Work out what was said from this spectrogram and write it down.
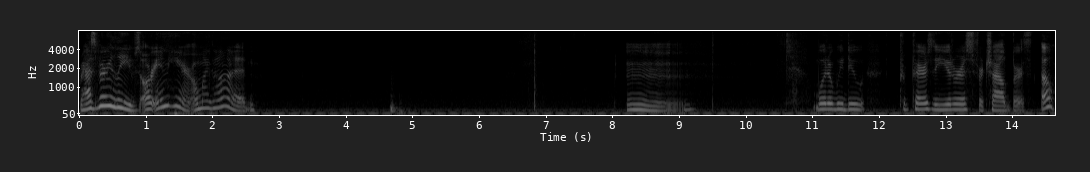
Raspberry leaves are in here. Oh my god. Mmm. What do we do? Prepares the uterus for childbirth. Oh,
